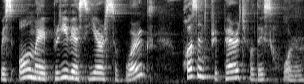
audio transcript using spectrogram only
with all my previous years of work, wasn't prepared for this horror.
